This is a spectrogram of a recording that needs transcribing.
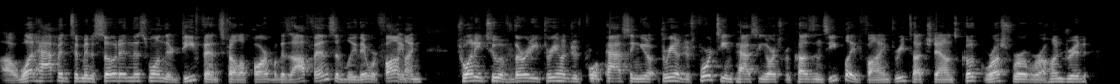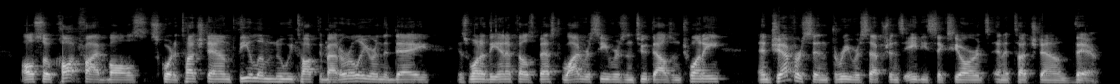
uh, what happened to Minnesota in this one? Their defense fell apart because offensively they were fine. 22 of mm-hmm. 30, 304 passing, 314 passing yards for Cousins. He played fine, three touchdowns. Cook rushed for over 100, also caught five balls, scored a touchdown. Thielen, who we talked about earlier in the day, is one of the NFL's best wide receivers in 2020. And Jefferson, three receptions, 86 yards, and a touchdown there.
